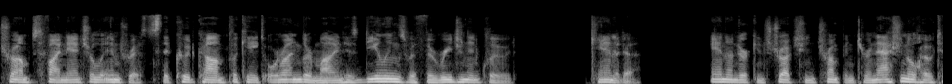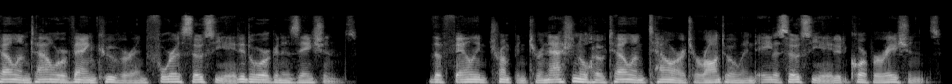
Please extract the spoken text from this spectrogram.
Trump's financial interests that could complicate or undermine his dealings with the region include Canada, an under-construction Trump International Hotel and Tower Vancouver and four associated organizations. The failing Trump International Hotel and Tower Toronto and eight associated corporations,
